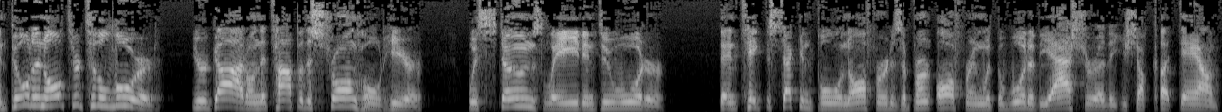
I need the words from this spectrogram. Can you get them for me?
and build an altar to the Lord your God on the top of the stronghold here with stones laid in due order. Then take the second bull and offer it as a burnt offering with the wood of the Asherah that you shall cut down.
